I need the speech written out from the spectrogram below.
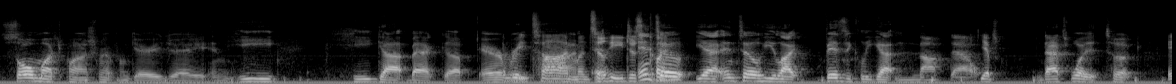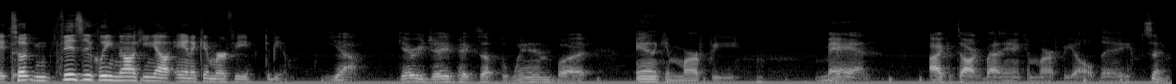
so much punishment from Gary Jay, and he he got back up every, Every time until he just until couldn't. yeah until he like physically got knocked out. Yep. That's what it took. It took physically knocking out Anakin Murphy to beat him. Yeah. Gary Jay picks up the win, but Anakin Murphy, man, I could talk about Anakin Murphy all day. Same.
